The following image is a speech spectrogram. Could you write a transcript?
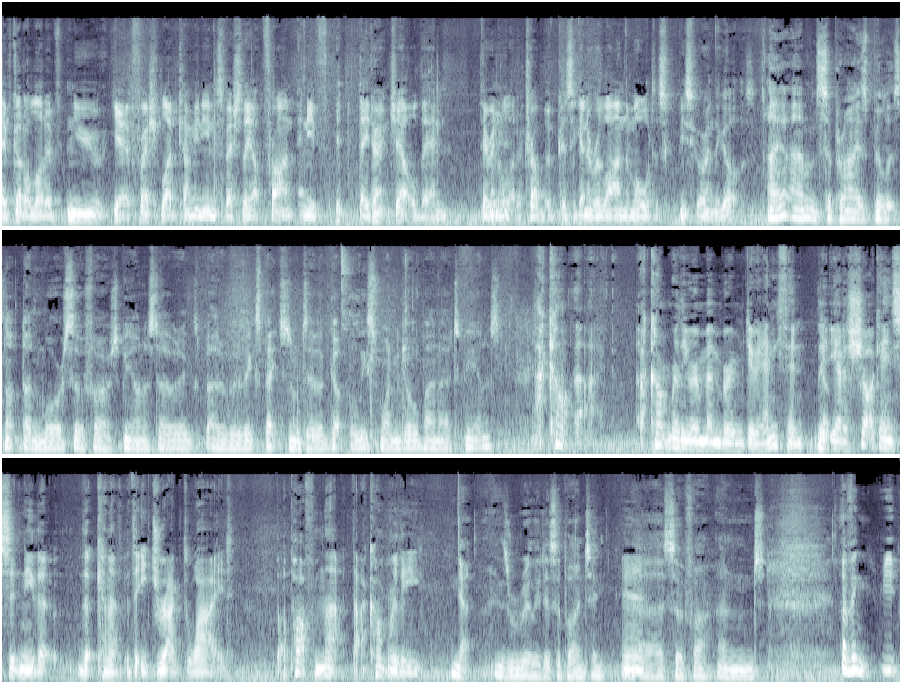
they've got a lot of new, yeah, fresh blood coming in, especially up front, and if, if they don't gel, then they're in a lot of trouble because they're going to rely on them all to be scoring the goals. I, I'm surprised Bulut's not done more so far. To be honest, I would ex- I would have expected him to have got at least one goal by now. To be honest, I can't. I, I can't really remember him doing anything. Nope. He had a shot against Sydney that, that kind of that he dragged wide, but apart from that, that I can't really. yeah, it's really disappointing Yeah. uh, so far. And I think y-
